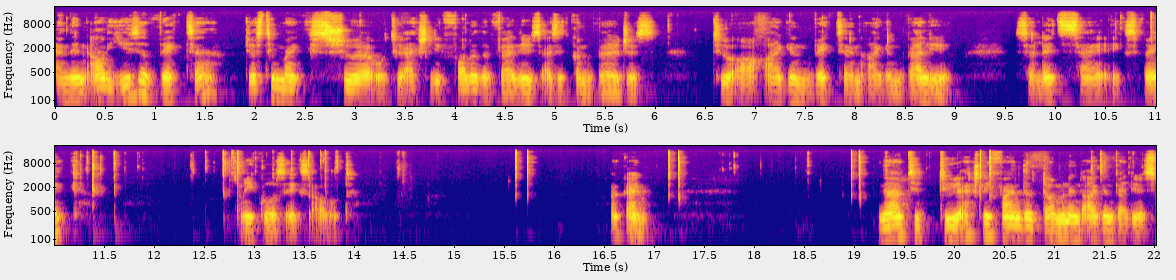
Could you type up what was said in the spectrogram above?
And then I'll use a vector just to make sure or to actually follow the values as it converges to our eigenvector and eigenvalue. So let's say xvec equals x old. Okay. Now to, to actually find the dominant eigenvalue is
